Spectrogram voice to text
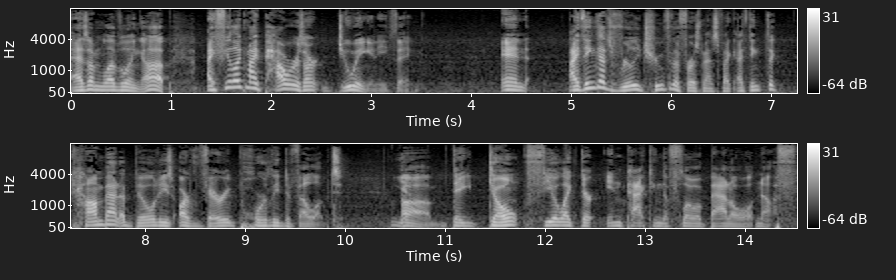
as I'm leveling up, I feel like my powers aren't doing anything." And I think that's really true for the first Mass Effect. I think the combat abilities are very poorly developed. Yeah. Um, they don't feel like they're impacting the flow of battle enough.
